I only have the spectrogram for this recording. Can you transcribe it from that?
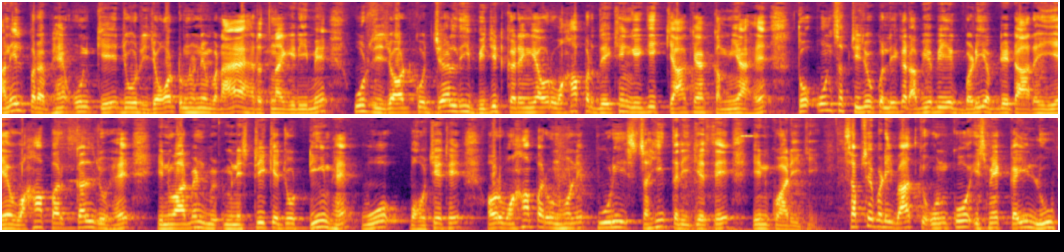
अनिल परब हैं, उनके जो रिजॉर्ट उन्होंने बनाया है रत्नागिरी में, उस रिजॉर्ट को जल्द ही विज़िट करेंगे और वहाँ पर देखेंगे कि क्या क्या कमियाँ हैं। तो उन सब चीज़ों को लेकर अभी अभी एक बड़ी अपडेट आ रही है। वहाँ पर कल जो है इन्वायरमेंट मिनिस्ट्री के जो टीम है, वो पहुँचे थे और वहाँ पर उन्होंने पूरी सही तरीके से इंक्वायरी की। सबसे बड़ी बात कि उनको इसमें कई लूप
